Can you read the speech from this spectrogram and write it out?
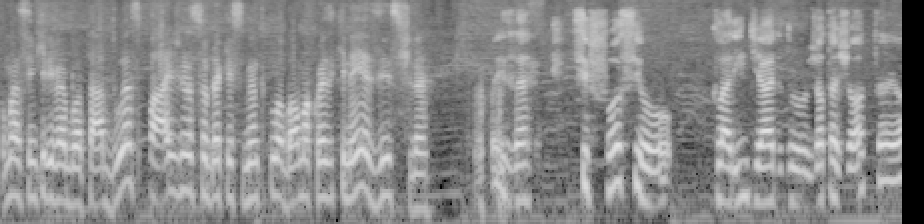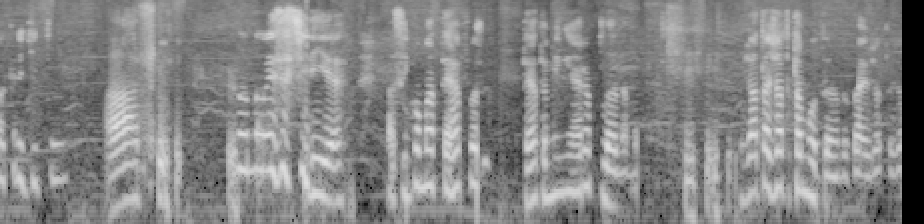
como assim que ele vai botar duas páginas sobre aquecimento global, uma coisa que nem existe, né? Pois é. Se fosse o Clarim Diário do JJ, eu acredito. Ah, sim. Não, não existiria. Assim como a Terra fosse. A Terra também era plana, mas. O JJ tá mudando, vai. O JJ...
